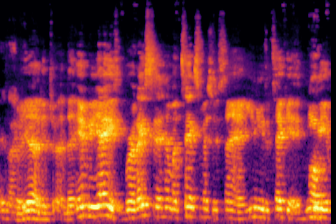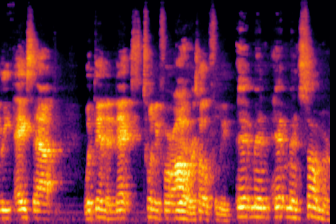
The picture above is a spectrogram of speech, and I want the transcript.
Like, yeah, the, the NBA, bro, they sent him a text message saying you need to take it immediately, ASAP, within the next 24 Yeah. hours, hopefully. Edmond Edmond Sumner.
